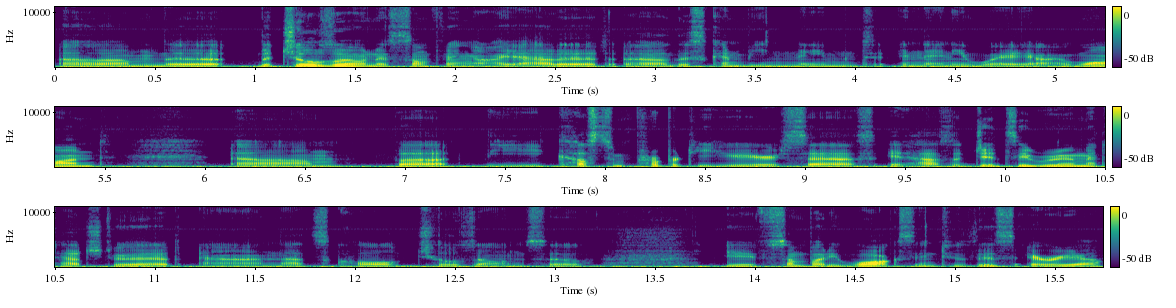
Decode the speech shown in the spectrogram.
Um, the, the chill zone is something I added. Uh, this can be named in any way I want. Um, but the custom property here says it has a Jitsi room attached to it, and that's called chill zone. So if somebody walks into this area,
